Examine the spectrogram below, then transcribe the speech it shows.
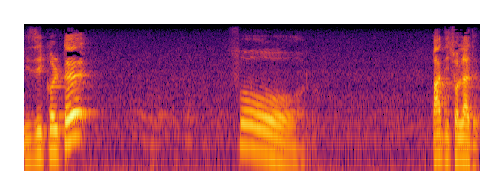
is equal to four பாதி சொல்லாது.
